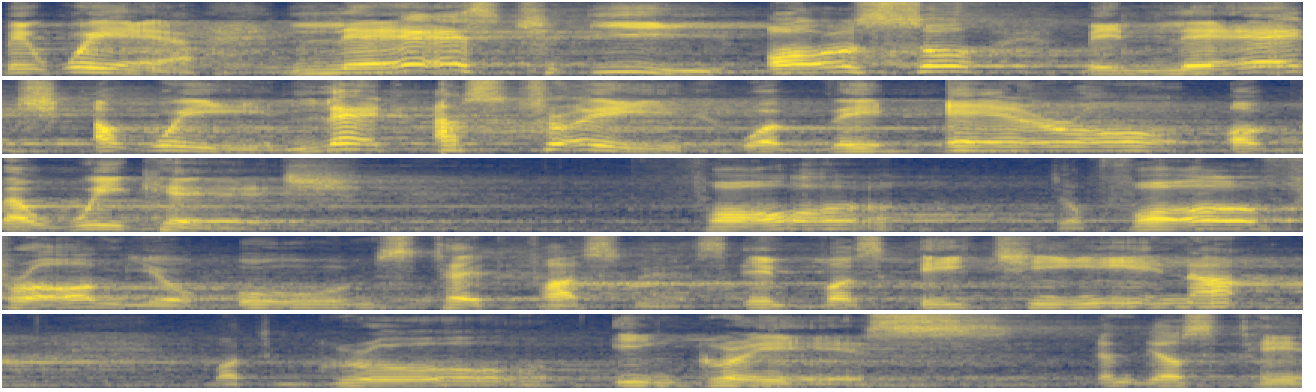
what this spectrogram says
beware, lest ye also be led away, led astray with the error of the wicked. Fall to fall from your own steadfastness. In verse 18, but grow in grace. Don't just stay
